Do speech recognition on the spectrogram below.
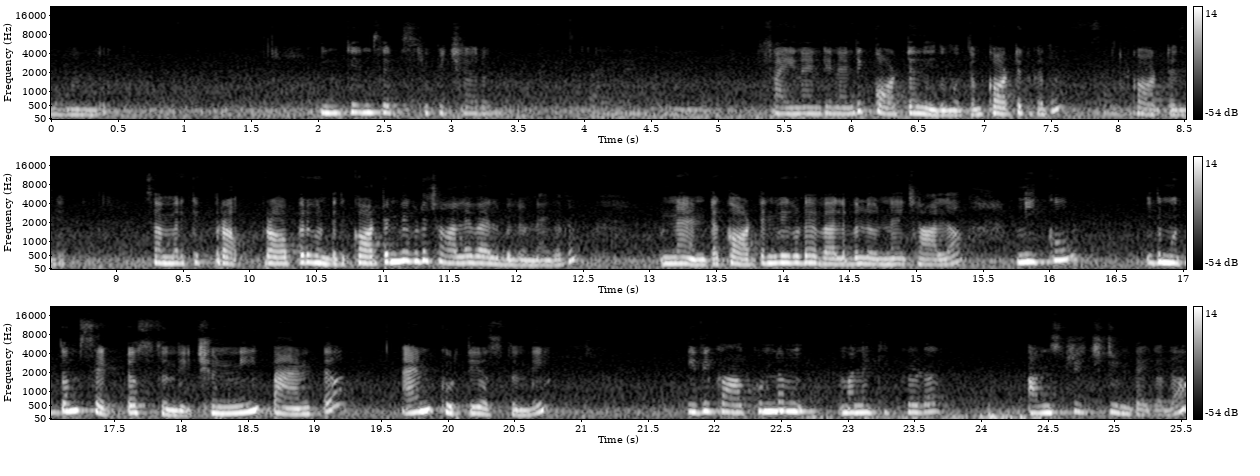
బాగుంది. ఇంకేం సెట్స్ చూపించారు? ఫైవ్ నైంటీ నైన్ కాటన్ ఇది మొత్తం. కాటన్ కదా? కాటన్ది. సమ్మర్కి ప్రా ప్రాపర్గా ఉంటుంది. కాటన్వి కూడా చాలా అవైలబుల్ ఉన్నాయి కదా? ఉన్నాయంట. కాటన్వి కూడా అవైలబుల్ ఉన్నాయి చాలా. మీకు ఇది మొత్తం సెట్ వస్తుంది. చున్నీ ప్యాంట్ అండ్ కుర్తీ వస్తుంది. ఇవి కాకుండా మనకి ఇక్కడ అన్స్టిచ్డ్ ఉంటాయి కదా?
